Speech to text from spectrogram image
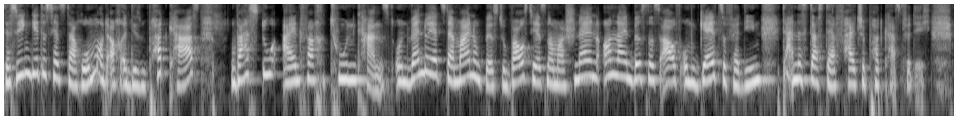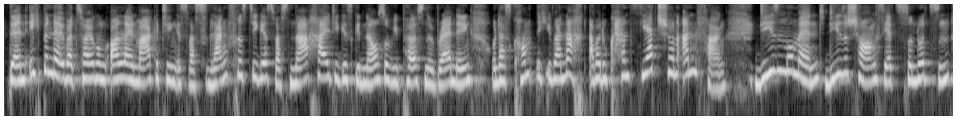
Deswegen geht es jetzt darum und auch in diesem Podcast, was du einfach tun kannst. Und wenn du jetzt der Meinung bist, du baust dir jetzt nochmal schnell ein Online-Business auf, um Geld zu verdienen, dann ist das der falsche Podcast für dich. Denn ich bin der Überzeugung, Online-Marketing ist was Langfristiges, was Nachhaltiges, genauso wie Personal Brand Branding und das kommt nicht über Nacht. Aber du kannst jetzt schon anfangen, diesen Moment, diese Chance jetzt zu nutzen,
